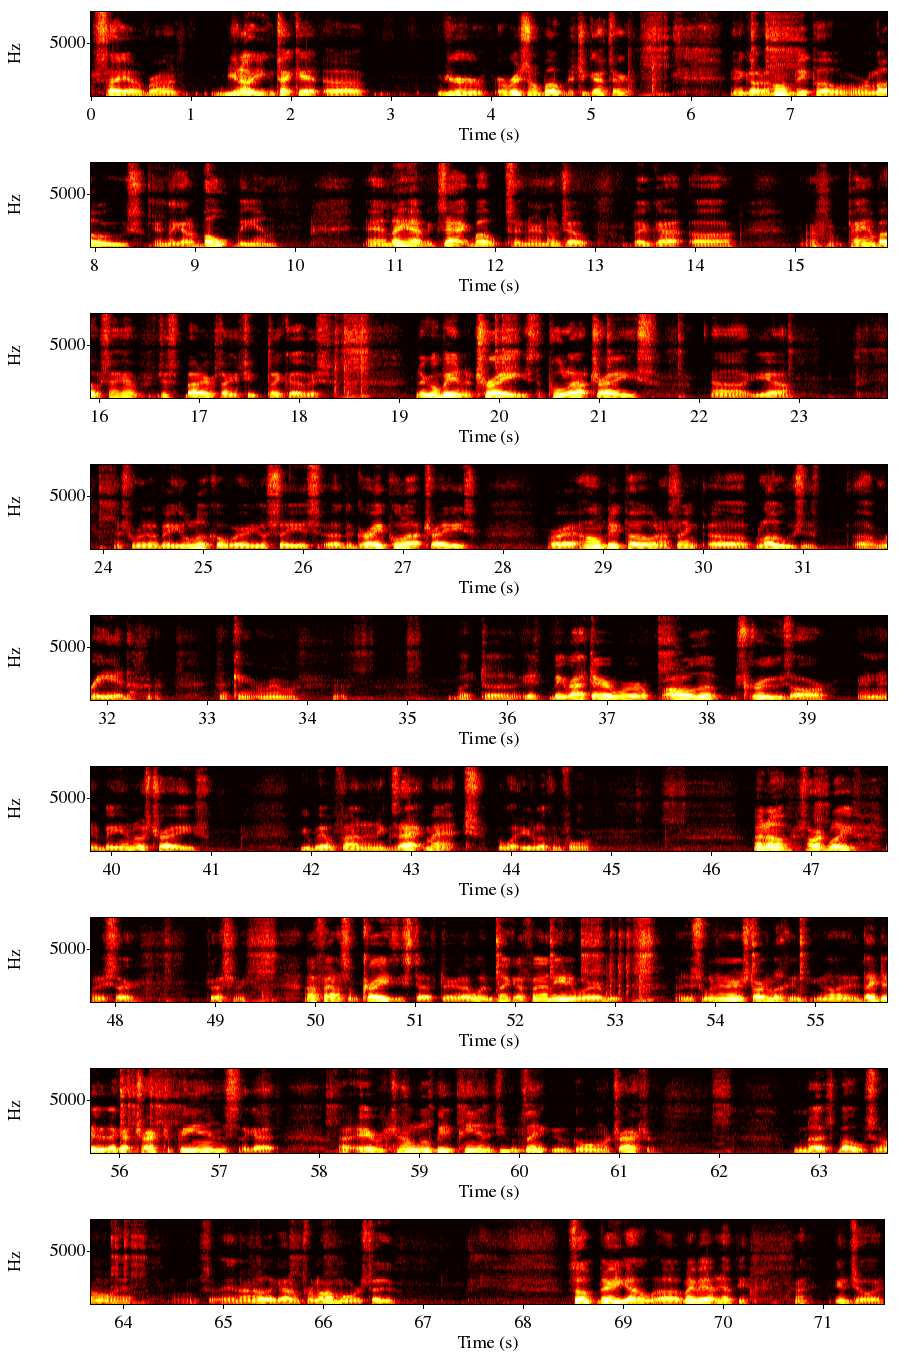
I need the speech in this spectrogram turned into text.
say, uh, Brian, you know, you can take that, uh, your original boat that you got there and go to Home Depot or Lowe's and they got a bolt bin and they have exact boats in there, no joke. They've got, uh, pan boats. They have just about everything that you can think of. It's, they're going to be in the trays, the pull-out trays. Uh, yeah, that's where they'll be. You'll look over and you'll see it's uh, the gray pull-out trays are at Home Depot, and I think uh, Lowe's is uh, red. I can't remember. But uh, it'd be right there where all the screws are, and it'd be in those trays. You'll be able to find an exact match of what you're looking for. I know, it's hard to believe, but it's there. Trust me. I found some crazy stuff there. I wouldn't think I'd find anywhere, but I just went in there and started looking. You know, they do. They got tractor pins. They got uh, every kind of little bitty pin that you can think would go on a tractor. Nuts, bolts, and all that. So, and I know they got them for lawnmowers too. So there you go. Uh, maybe that'll help you. Enjoy.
